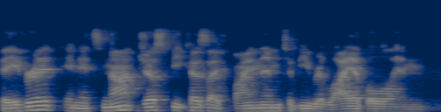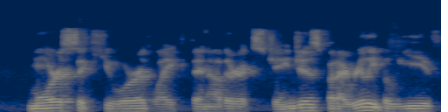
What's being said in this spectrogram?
favorite, and it's not just because I find them to be reliable and more secure like than other exchanges, but I really believe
